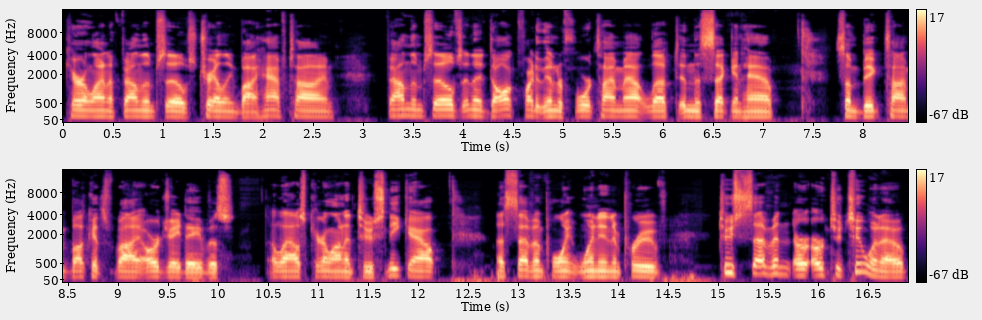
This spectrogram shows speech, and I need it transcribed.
Carolina found themselves trailing by halftime, found themselves in a dogfight at the end of four timeout left in the second half. Some big time buckets by R.J. Davis allows Carolina to sneak out a seven point win and improve to seven or, or to two and zero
